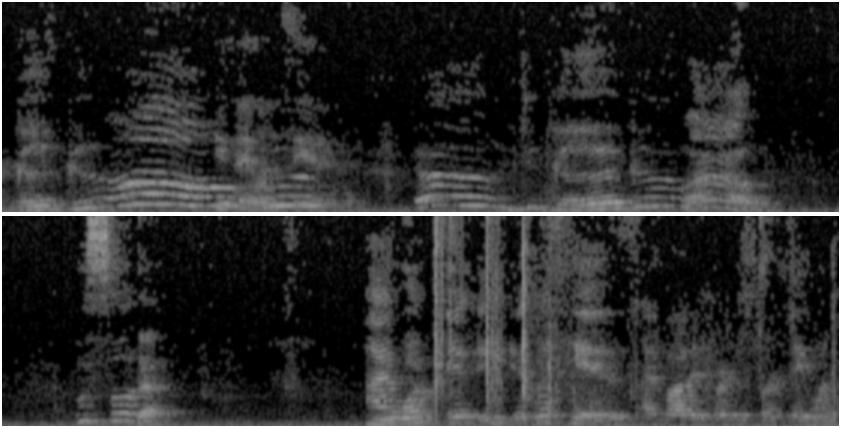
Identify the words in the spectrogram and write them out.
Ah, good, good. Oh, He said, "Let's see it." Oh, you good, good. Wow. Who saw that? I, what? it, it was his. I bought it for his birthday one.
